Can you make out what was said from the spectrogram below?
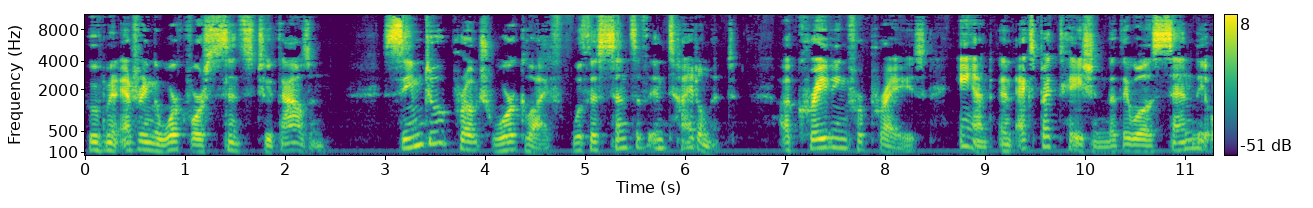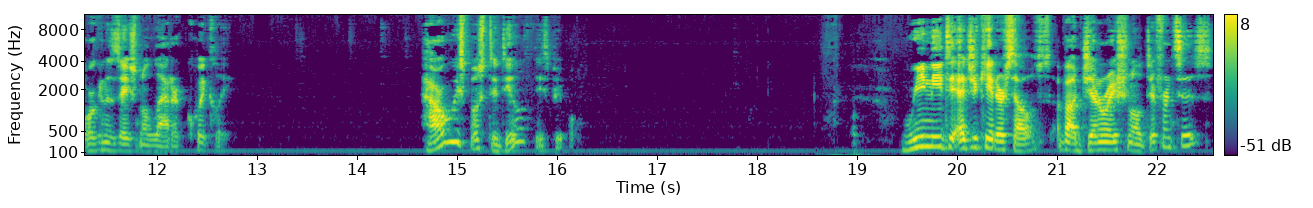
who've been entering the workforce since 2000, seem to approach work life with a sense of entitlement, a craving for praise, and an expectation that they will ascend the organizational ladder quickly. How are we supposed to deal with these people? We need to educate ourselves about generational differences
